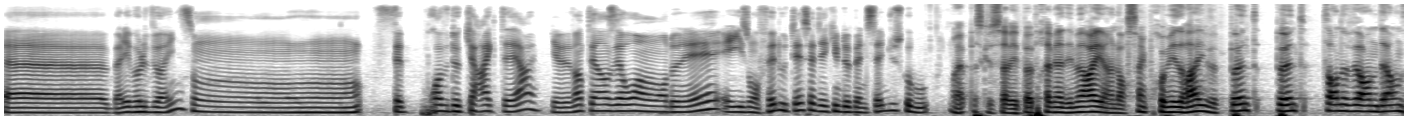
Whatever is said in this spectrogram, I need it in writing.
bah, les Wolverines ont fait preuve de caractère. Il y avait 21-0 à un moment donné et ils ont fait douter cette équipe de Penn State jusqu'au bout. Ouais, parce que ça avait pas très bien démarré. Hein. Leurs 5 premiers drives, punt, punt, turnover on downs,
